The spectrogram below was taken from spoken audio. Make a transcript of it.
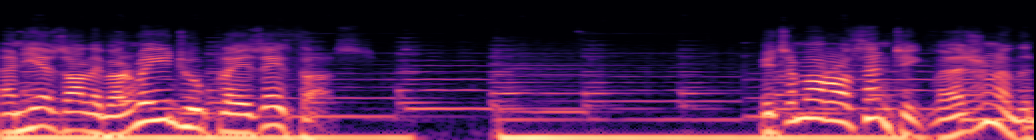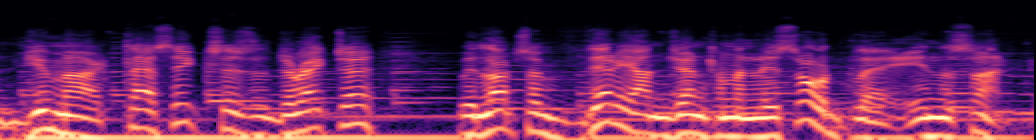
and here's Oliver Reed who plays Athos. It's a more authentic version of the Dumas classic, says the director, with lots of very ungentlemanly swordplay in the sun.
